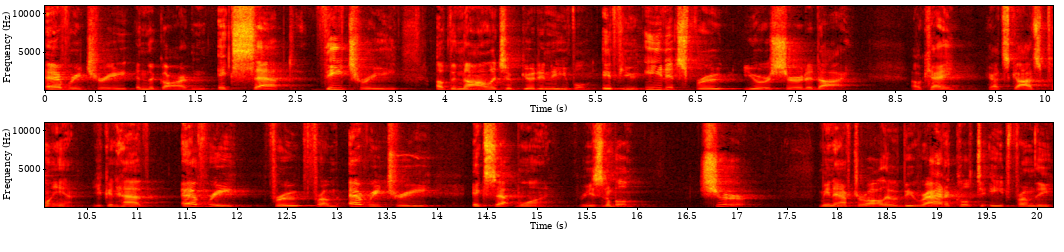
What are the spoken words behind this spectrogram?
every tree in the garden except the tree of the knowledge of good and evil. If you eat its fruit, you are sure to die. Okay? That's God's plan. You can have every fruit from every tree except one. Reasonable? Sure. I mean, after all, it would be radical to eat from the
